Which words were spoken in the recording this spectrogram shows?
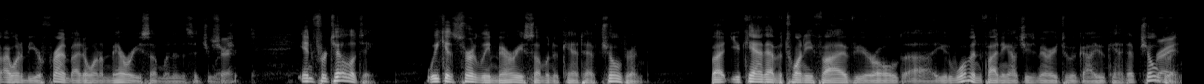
I want to be your friend, but I don't want to marry someone in the situation. Infertility. We can certainly marry someone who can't have children, but you can't have a 25 year old uh, woman finding out she's married to a guy who can't have children Right.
